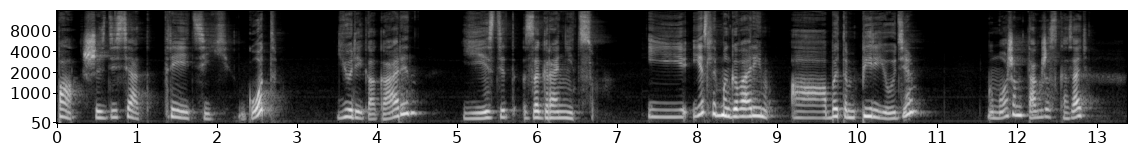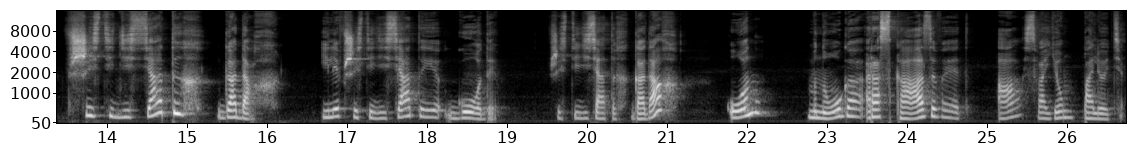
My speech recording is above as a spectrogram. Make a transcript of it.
по 63 год Юрий Гагарин ездит за границу. И если мы говорим об этом периоде, мы можем также сказать в 60-х годах или в 60-е годы. В 60-х годах он много рассказывает о своем полете.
